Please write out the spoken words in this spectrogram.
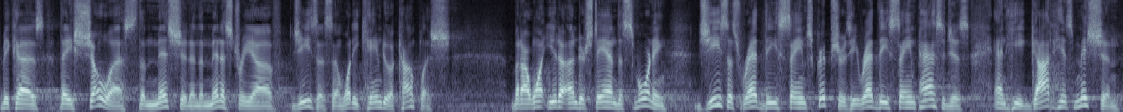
because they show us the mission and the ministry of Jesus and what he came to accomplish. But I want you to understand this morning, Jesus read these same scriptures. He read these same passages, and he got his mission.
